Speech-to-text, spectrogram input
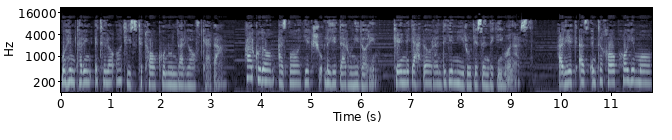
مهمترین اطلاعاتی است که تا کنون دریافت کردم. هر کدام از ما یک شعله درونی داریم که نگهدارنده نیروی زندگیمان است. هر یک از انتخاب های ما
